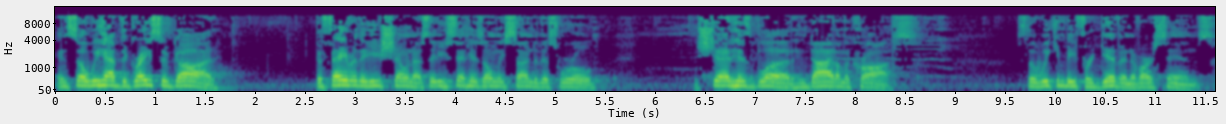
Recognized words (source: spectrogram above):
And so we have the grace of God, the favor that He's shown us, that He sent His only Son to this world, shed His blood, and died on the cross so that we can be forgiven of our sins.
